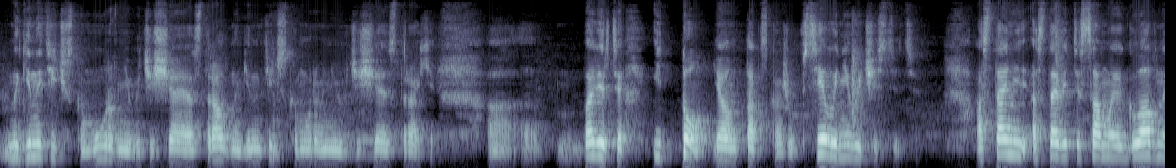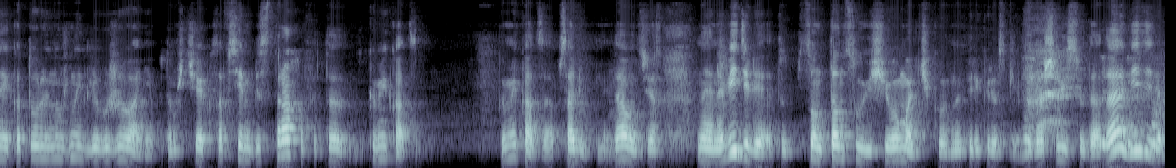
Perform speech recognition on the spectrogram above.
на генетическом уровне, вычищая астрал, на генетическом уровне вычищая страхи. А, Поверьте, и то, я вам так скажу, все вы не вычистите. Оставите самые главные, которые нужны для выживания, потому что человек совсем без страхов это камикадзе камикадзе абсолютный. Да, вот сейчас, наверное, видели этот сон танцующего мальчика на перекрестке, когда шли сюда, да, видели?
